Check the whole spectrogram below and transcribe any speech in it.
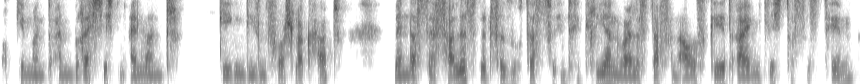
ob jemand einen berechtigten Einwand gegen diesen Vorschlag hat. Wenn das der Fall ist, wird versucht, das zu integrieren, weil es davon ausgeht, eigentlich das System,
